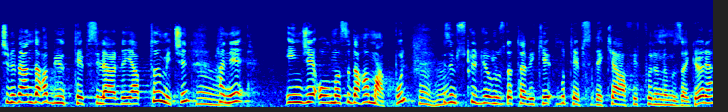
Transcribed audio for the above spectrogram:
Şimdi ben daha büyük tepsilerde yaptığım için Hmm. hani ince olması daha makbul. Bizim stüdyomuzda tabii ki bu tepside kafi fırınımıza göre.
